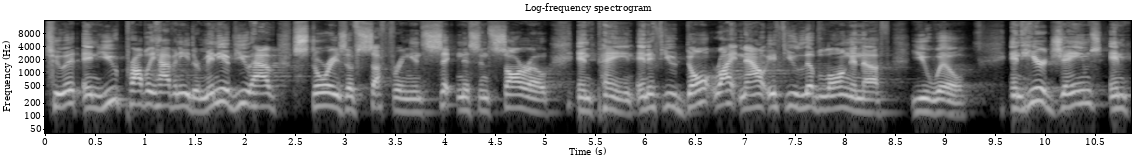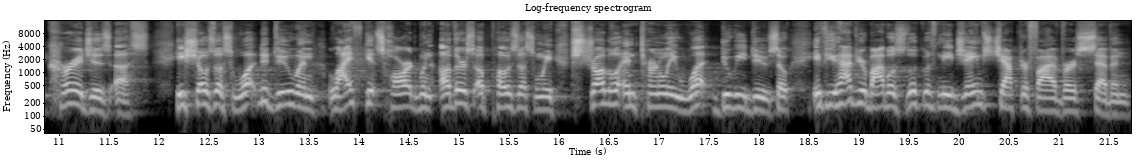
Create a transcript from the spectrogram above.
to it, and you probably haven't either. Many of you have stories of suffering and sickness and sorrow and pain. And if you don't right now, if you live long enough, you will. And here James encourages us. He shows us what to do when life gets hard, when others oppose us, when we struggle internally. What do we do? So if you have your Bibles, look with me, James chapter 5, verse 7.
